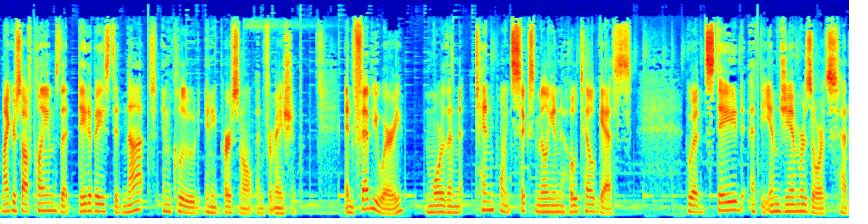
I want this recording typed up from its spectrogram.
Microsoft claims that database did not include any personal information. In February, more than 10.6 million hotel guests who had stayed at the MGM resorts had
